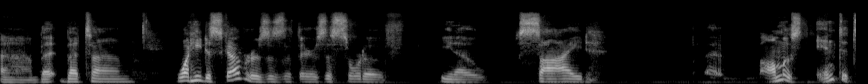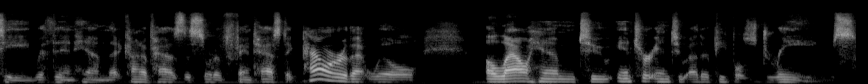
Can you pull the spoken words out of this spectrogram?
Uh, but but um, what he discovers is that there's this sort of you know side almost entity within him that kind of has this sort of fantastic power that will allow him to enter into other people's dreams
